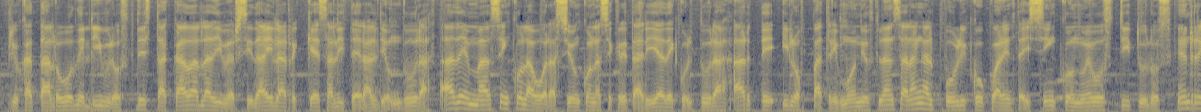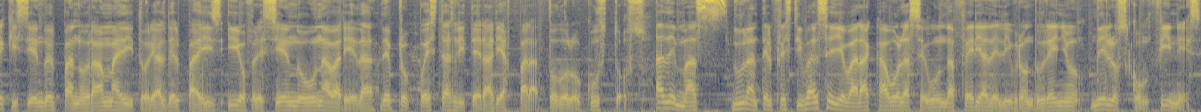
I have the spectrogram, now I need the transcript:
amplio catálogo de libros, destacada la diversidad y la riqueza literal de Honduras. Además, en colaboración con la Secretaría de Cultura, Arte y los Patrimonios, lanzarán al público 45 nuevos títulos, enriqueciendo el panorama editorial del país y ofreciendo una variedad de propuestas literarias para todos los gustos. Además, durante el festival se llevará a cabo la segunda Feria del Libro Hondureño de los Confines,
